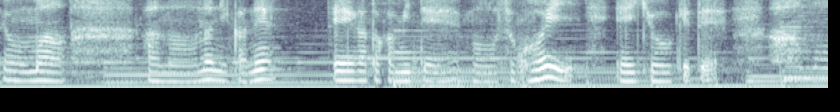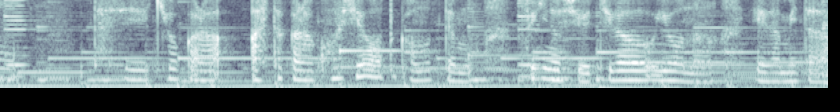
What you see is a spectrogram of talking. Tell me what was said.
でもまああの何かね映画とか見てもうすごい影響を受けてああもう私今日から明日からこうしようとか思っても次の週違うような映画見たら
